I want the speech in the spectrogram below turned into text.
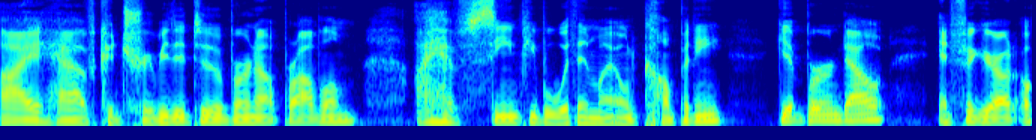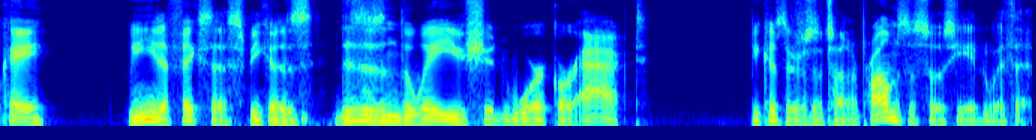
I have contributed to a burnout problem. I have seen people within my own company get burned out and figure out, okay, we need to fix this because this isn't the way you should work or act because there's a ton of problems associated with it.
